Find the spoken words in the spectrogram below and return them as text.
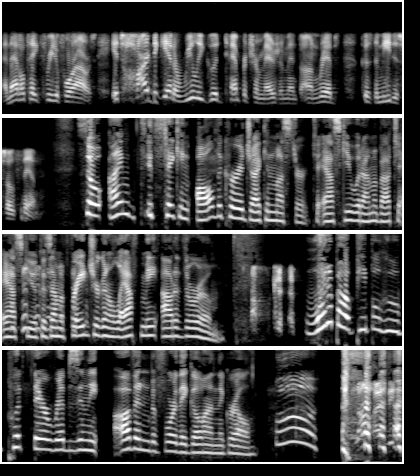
And that'll take three to four hours. It's hard to get a really good temperature measurement on ribs because the meat is so thin. So I'm. It's taking all the courage I can muster to ask you what I'm about to ask you because I'm afraid you're going to laugh me out of the room. Oh, what about people who put their ribs in the oven before they go on the grill? no, I, the,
